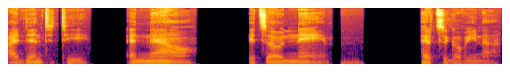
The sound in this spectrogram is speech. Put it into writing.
identity, and now its own name Herzegovina.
